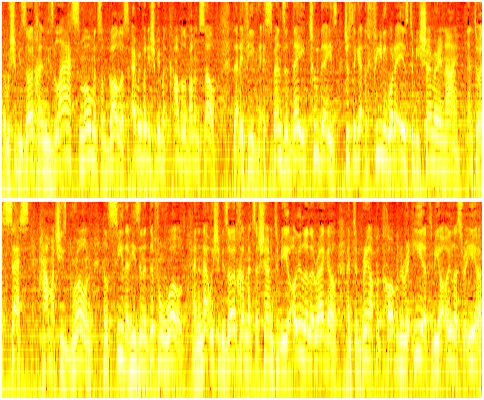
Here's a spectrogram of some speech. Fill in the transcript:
that we should be Zocha in these last moments of Golas. Everybody should be makabel upon himself that if he spends a day, two days, just to get the feeling what it is to be Shemer Einayim, and to assess how much he's grown, he'll see that he's in a different world. And in that we should be Zocha Metz Hashem, to be Oila Regel, and to bring up a Korban Re'iyah, to be a Oilas Re'iyah,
